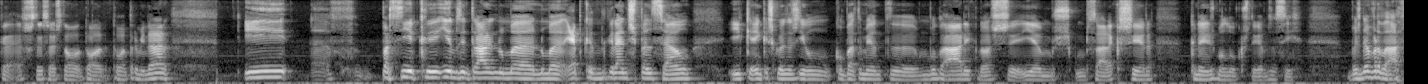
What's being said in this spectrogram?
que as restrições estão, estão, estão a terminar e uh, parecia que íamos entrar numa, numa época de grande expansão e que, em que as coisas iam completamente mudar e que nós íamos começar a crescer que nem os malucos, digamos assim. Mas na verdade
